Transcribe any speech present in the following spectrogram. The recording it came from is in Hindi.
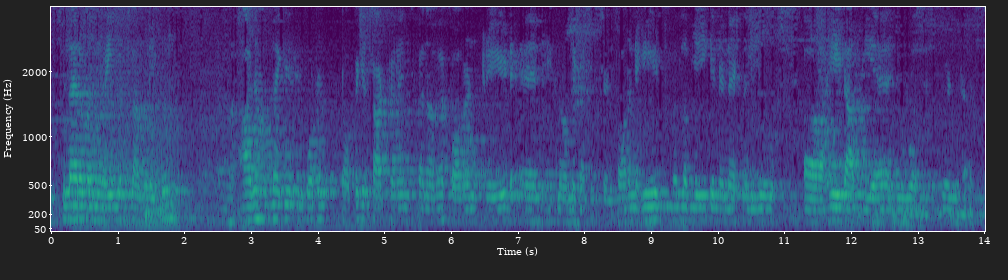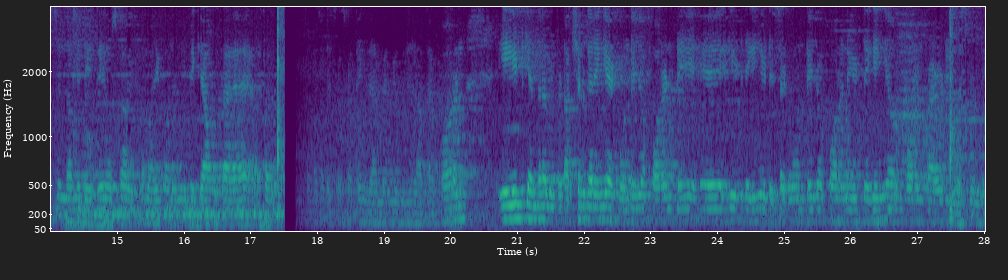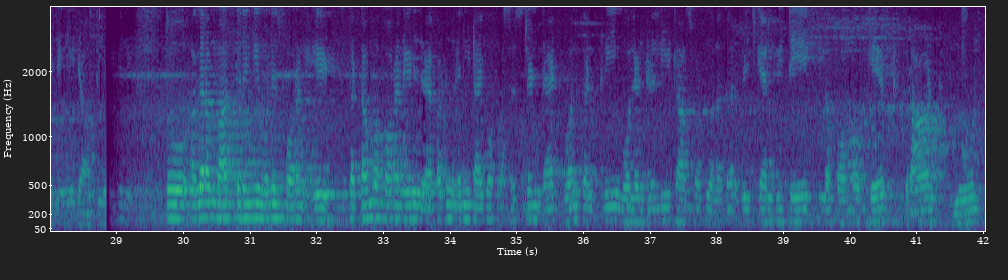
बसमिलकुम आज हम अपना एक इम्पोर्टेंट टॉपिक स्टार्ट कर रहे हैं जिसका नाम है foreign trade and economic assistant foreign aid मतलब यही कि इंटरनेशनली जो एड आती है जो वो असिस्टेंट असिस्टेंट हमें देते हैं उसका हमारी इकोनॉमी पे क्या होता है असर थोड़ा सा डिस्कस करते हैं एग्जाम में भी पूछा जाता है फॉरेन एड के अंदर हम इंट्रोडक्शन करेंगे एडवांटेज ऑफ फॉरेन एड देखेंगे डिसएडवांटेज ऑफ फॉरेन एड देखेंगे और फॉरेन प्राइवेट इन्वेस्टमेंट देखेंगे क्या होती है तो अगर हम बात करेंगे what is foreign aid the term of foreign aid is refer to any type of assistant that one country voluntarily transfer to another which can be take in the form of gift grant loan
